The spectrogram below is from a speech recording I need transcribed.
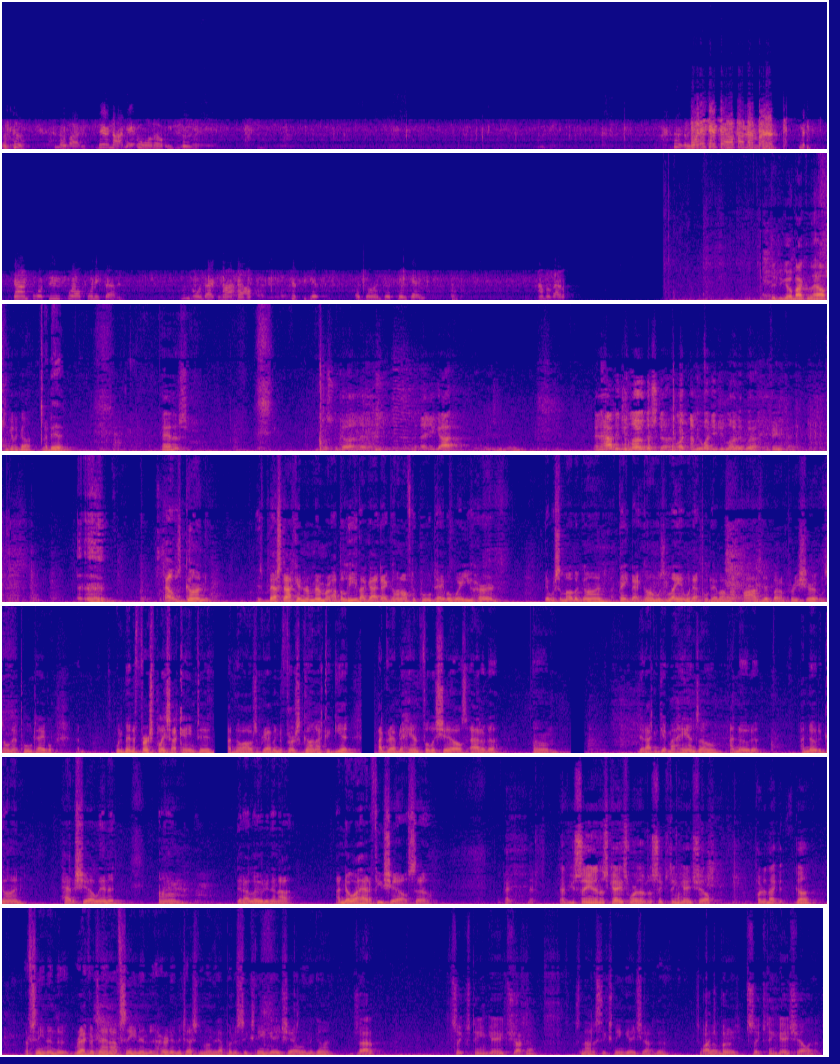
Nobody. They're not. Neither one of them's moving. What is your telephone number? 942 1227. I'm going back to my house just to get a gun just in case. I'm about a Did you go back to the house and get a gun? I did. And is, is this the gun that, that you got? And how did you load this gun? What I mean, what did you load it with, if anything? That was gun, as best I can remember. I believe I got that gun off the pool table where you heard there was some other gun. I think that gun was laying with that pool table. I'm not positive, but I'm pretty sure it was on that pool table. That would have been the first place I came to. I know I was grabbing the first gun I could get. I grabbed a handful of shells out of the um, that I could get my hands on. I know the I know the gun had a shell in it um, that I loaded, and I I know I had a few shells. So Okay. Have you seen in this case where there was a 16 gauge shell put in that gun? I've seen in the records and I've seen and heard in the testimony that I put a 16 gauge shell in the gun. Is that a 16 gauge shotgun? It's not a 16 gauge shotgun. It's a Why'd you 12 put gauge. a 16 gauge shell in it?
